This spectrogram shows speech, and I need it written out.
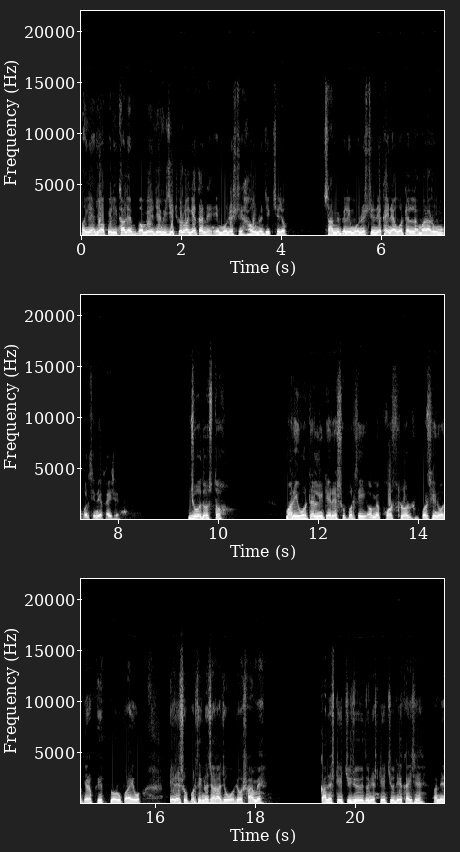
અહીંયા જો પેલી કાલે અમે જે વિઝિટ કરવા ગયા હતા ને, એ મોનેસ્ટ્રી હાવ નજીક છે, જો. સામે પેલી મોનેસ્ટ્રી દેખાય ને, આ હોટેલના મારા રૂમ પરથી દેખાય છે. જુઓ દોસ્તો, મારી હોટેલની ટેરેસ ઉપરથી અમે ફોર્થ ફ્લોર પરથી અત્યારે ફિફ્થ ફ્લોર ઉપર આવ્યો. ટેરેસ ઉપરથી નજારા જુઓ. જો સામે કાલે સ્ટેચ્યુ જોયું હતું ને સ્ટેચ્યુ દેખાય છે અને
